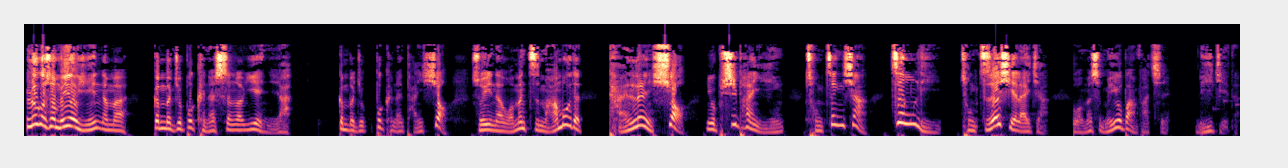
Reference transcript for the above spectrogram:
如果说没有淫，那么根本就不可能生儿育女啊，根本就不可能谈孝。所以呢，我们只盲目的谈论孝，又批判淫。从真相、真理、从哲学来讲，我们是没有办法去。理解的，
